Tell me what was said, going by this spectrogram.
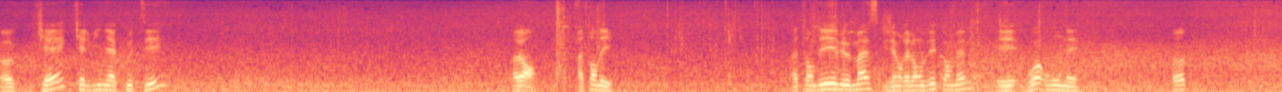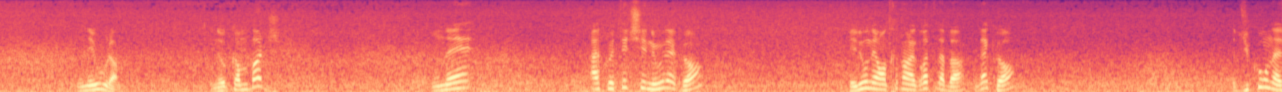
Ok, Calvin est à côté. Alors, attendez. Attendez, le masque, j'aimerais l'enlever quand même et voir où on est. Hop. On est où là? On est au Cambodge? On est à côté de chez nous, d'accord. Et nous on est rentré dans la grotte là-bas, d'accord. Du coup on a...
